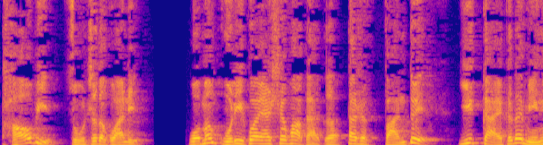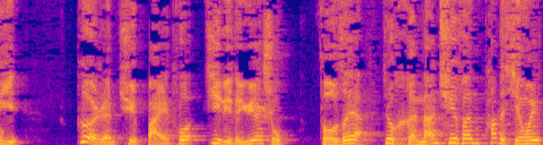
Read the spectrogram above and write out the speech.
逃避组织的管理。我们鼓励官员深化改革，但是反对以改革的名义，个人去摆脱纪律的约束。否则呀，就很难区分他的行为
